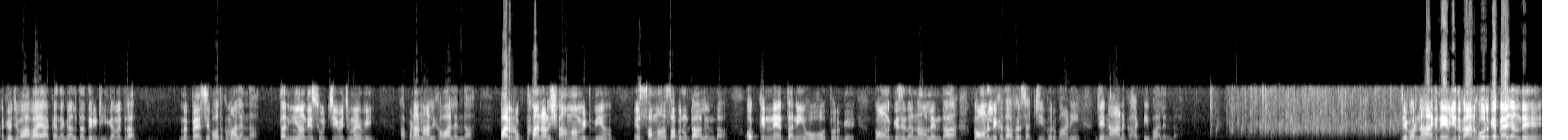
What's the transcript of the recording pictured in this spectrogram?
ਅੱਗੇ ਜਵਾਬ ਆਇਆ, ਕਹਿੰਦਾ, ਗੱਲ ਤਾਂ ਤੇਰੀ ਠੀਕ ਹੈ ਮਿੱਤਰਾ, ਮੈਂ ਪੈਸੇ ਬਹੁਤ ਕਮਾ ਲੈਂਦਾ, ਧਨੀਆਂ ਦੀ ਸੂਚੀ ਵਿੱਚ ਮੈਂ ਵੀ ਆਪਣਾ ਨਾਂ ਲਿਖਵਾ ਲੈਂਦਾ, ਪਰ ਰੁੱਖਾਂ ਨਾਲ ਸ਼ਾਮਾਂ ਮਿਟਦੀਆਂ, ਇਹ ਸਮਾਂ ਸਭ ਨੂੰ ਢਾ ਲੈਂਦਾ। ਉਹ ਕਿੰਨੇ ਧਨੀ ਹੋ ਹੋ ਤੁਰ ਗਏ, ਕੌਣ ਕਿਸੇ ਦਾ ਨਾਂ ਲੈਂਦਾ, ਕੌਣ ਲਿਖਦਾ ਫਿਰ ਸੱਚੀ ਗੁਰਬਾਣੀ, ਜੇ ਨਾਨਕ ਹੱਟੀ ਪਾ ਲੈਂਦਾ? ਜੇ ਗੁਰੂ ਨਾਨਕ ਦੇਵ ਜੀ ਦੁਕਾਨ ਖੋਲ ਕੇ ਬਹਿ ਜਾਂਦੇ,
